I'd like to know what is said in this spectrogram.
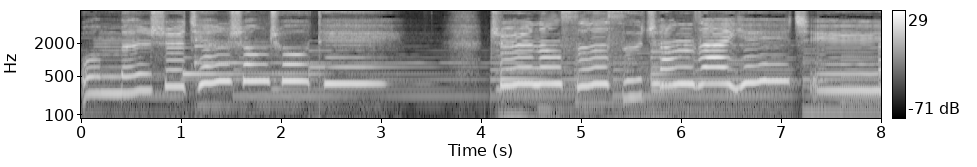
我们是天生注定，只能死死缠在一起。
